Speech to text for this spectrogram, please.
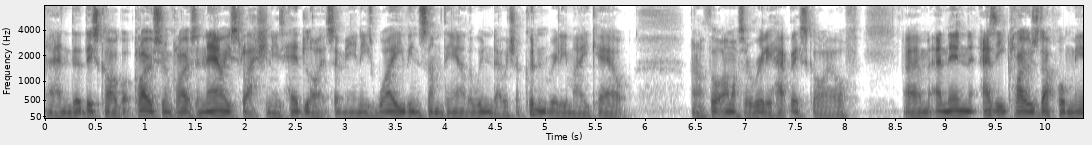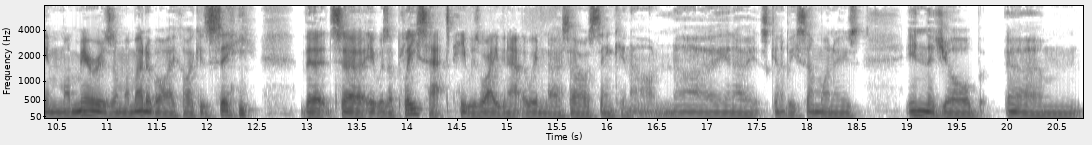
And this car got closer and closer. Now he's flashing his headlights at me and he's waving something out the window, which I couldn't really make out. And I thought, I must have really hacked this guy off. Um, and then as he closed up on me in my mirrors on my motorbike, I could see that uh, it was a police hat he was waving out the window. So I was thinking, oh no, you know, it's going to be someone who's in the job. Um,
